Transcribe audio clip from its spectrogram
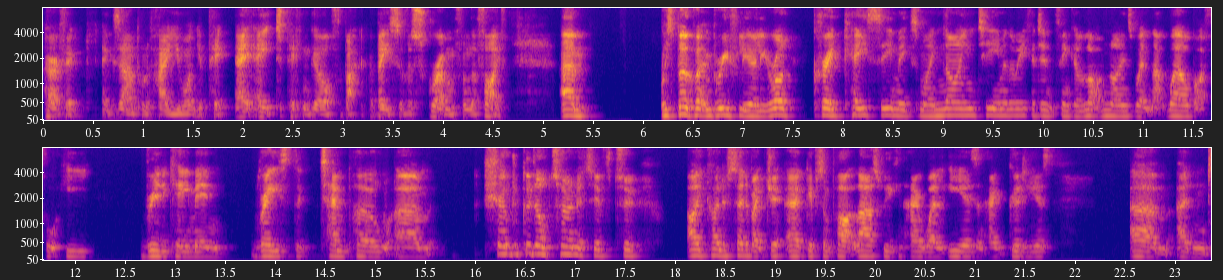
perfect example of how you want your pick eight to pick and go off the back base of a scrum from the five. Um, we spoke about him briefly earlier on. Craig Casey makes my nine team of the week. I didn't think a lot of nines went that well, but I thought he really came in, raised the tempo, um, showed a good alternative to I kind of said about uh, Gibson Park last week and how well he is and how good he is. Um, and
